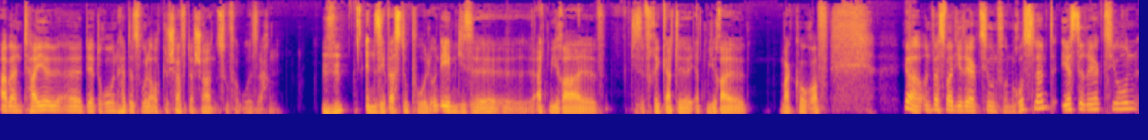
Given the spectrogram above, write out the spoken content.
aber ein Teil äh, der Drohnen hat es wohl auch geschafft, da Schaden zu verursachen. Mhm. In Sevastopol und eben diese äh, Admiral, diese Fregatte Admiral Makarov. Ja, und was war die Reaktion von Russland? Erste Reaktion,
